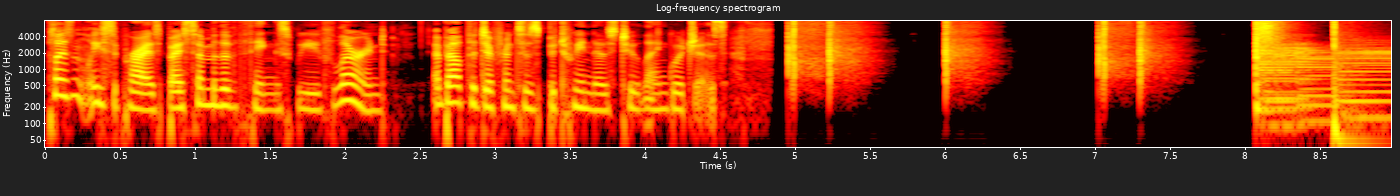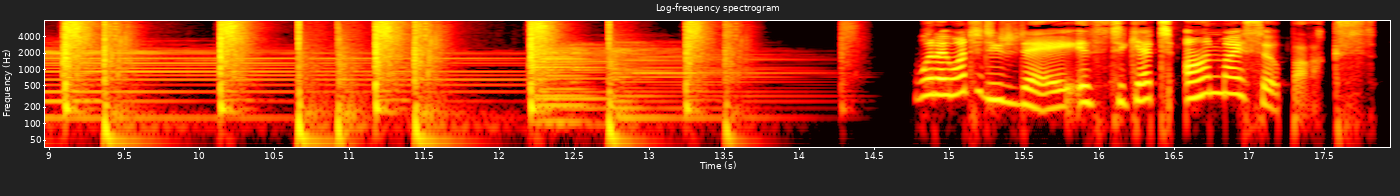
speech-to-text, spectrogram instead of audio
pleasantly surprised by some of the things we've learned about the differences between those two languages. What I want to do today is to get on my soapbox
